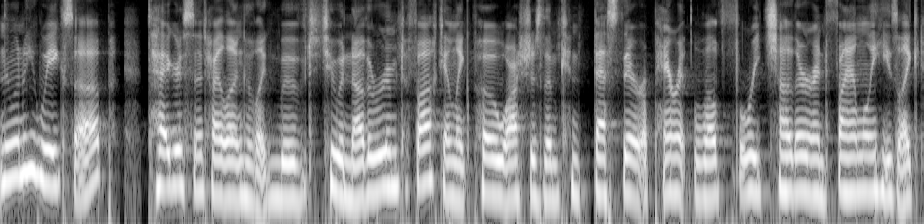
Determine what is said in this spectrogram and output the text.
And then when he wakes up, Tigress and Tai Lung have like moved to another room to fuck, and like Po watches them confess their apparent love for each other. And finally, he's like,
